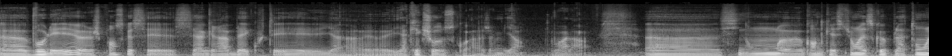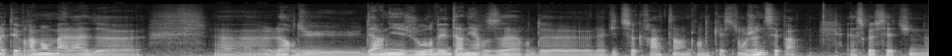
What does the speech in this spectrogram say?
euh, volé. euh, je pense que c'est agréable à écouter. Il y, y a quelque chose, quoi. J'aime bien. Voilà. Euh, sinon, euh, grande question est-ce que Platon était vraiment malade euh, lors du dernier jour, des dernières heures de la vie de Socrate hein, Grande question. Je ne sais pas. Est-ce que c'est une.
